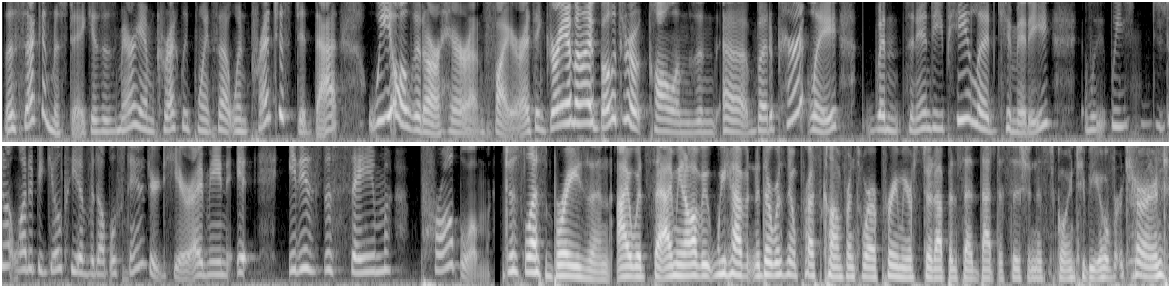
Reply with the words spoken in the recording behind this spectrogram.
The second mistake is, as Mariam correctly points out, when Prentice did that, we all lit our hair on fire. I think Graham and I both wrote columns, and uh, but apparently, when it's an NDP-led committee, we, we do not want to be guilty of a double standard here. I mean, it it is the same problem. just less brazen, I would say. I mean, we haven't. There was no press conference where a premier stood up and said that decision is going to be overturned.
